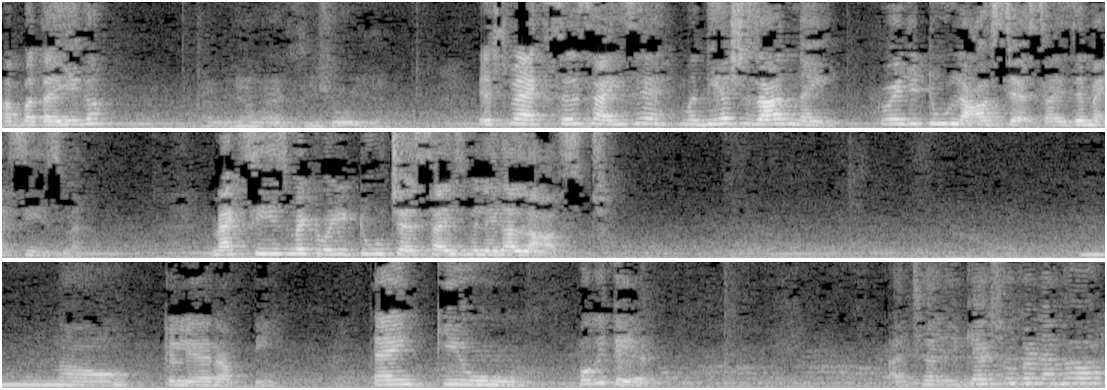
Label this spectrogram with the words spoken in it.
अब बताइएगा। इसमें एक्सेल साइज़ है मदिया शहजाद नहीं 22 लास्ट चेस्ट साइज़ है मैक्सीज में। मैक्सीज में 22 चेस्ट साइज़ मिलेगा लास्ट नो क्लियर आपी थैंक यू हो गई क्लियर अच्छा जी क्या शो करना था और?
